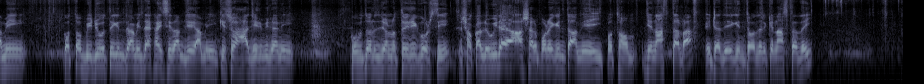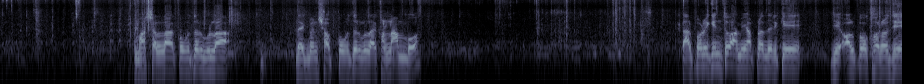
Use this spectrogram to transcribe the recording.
আমি গত ভিডিওতে কিন্তু আমি দেখাইছিলাম যে আমি কিছু হাজির বিরিয়ানি কবুতরের জন্য তৈরি করছি। সকালে উইরা আসার পরে কিন্তু আমি এই প্রথম যে নাস্তাটা, এটা দিয়ে কিন্তু ওদেরকে নাস্তা দেই। মার্শাল্লাহ কবুতরগুলা, দেখবেন সব কবুতরগুলা এখন নামবো। তারপরে কিন্তু আমি আপনাদেরকে যে অল্প খরচে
